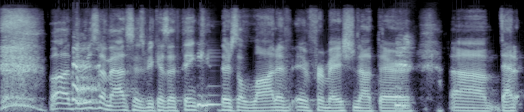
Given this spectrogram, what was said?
well, the reason I'm asking is because I think there's a lot of information out there um, that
